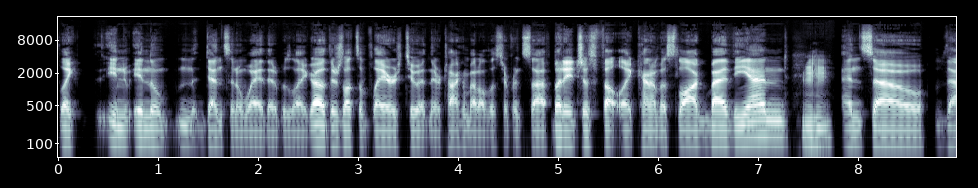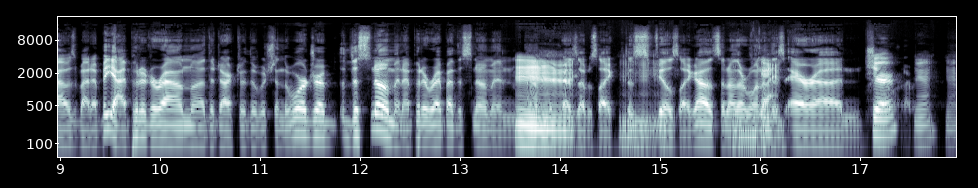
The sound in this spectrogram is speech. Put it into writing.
like in in the dense in a way that it was like, oh, there's lots of layers to it, and they're talking about all this different stuff. But it just felt like kind of a slog by the end. Mhm. And so that was about it. But yeah, I put it around uh, the Doctor, the Witch, and the Wardrobe, the Snowman. I put it right by the Snowman um, Mm. because I was like, this Mhm. feels like oh, it's another one in Okay. this era. And Sure. Yeah. Yeah.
